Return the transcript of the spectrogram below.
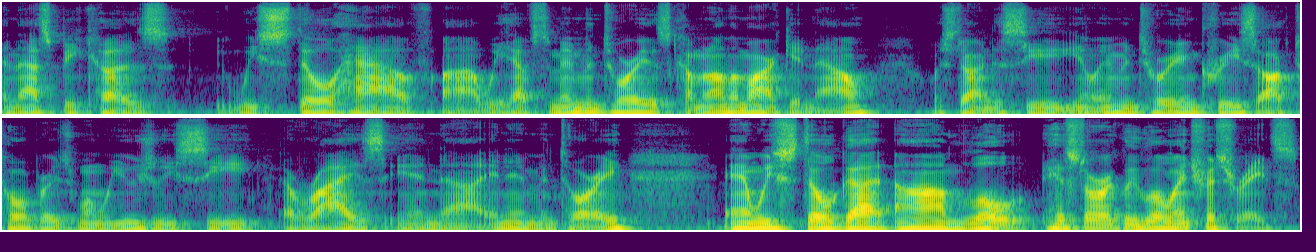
and that's because we still have uh, we have some inventory that's coming on the market now. We're starting to see you know inventory increase. October is when we usually see a rise in uh, in inventory, and we've still got um, low historically low interest rates,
